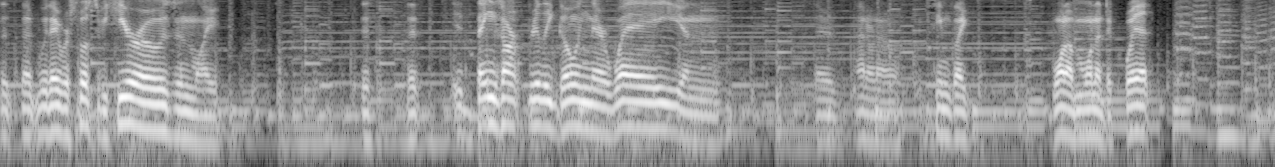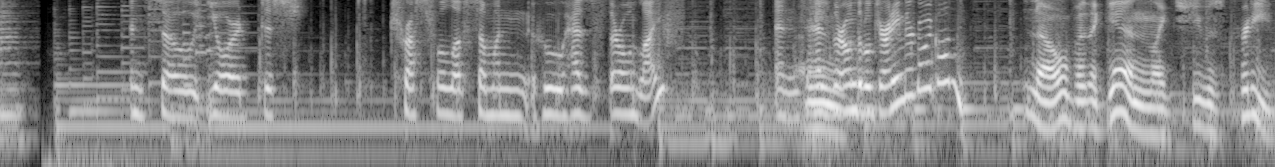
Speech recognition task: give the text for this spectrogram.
that, that they were supposed to be heroes, and like this, that it, things aren't really going their way, and I don't know. It seemed like one of them wanted to quit. And so you're distrustful of someone who has their own life and I has mean- their own little journey they're going on. No, but again, like she was pretty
